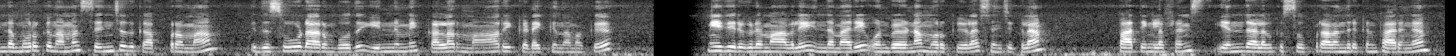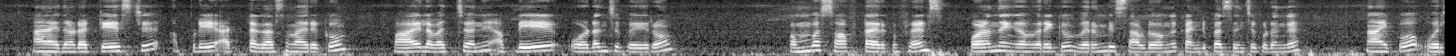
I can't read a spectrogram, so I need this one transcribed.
இந்த முறுக்கு நம்ம செஞ்சதுக்கு அப்புறமா இது சூடாறும்போது இன்னுமே கலர் மாறி கிடைக்கும் நமக்கு. மீதி இருக்கிற மாவிலே இந்த மாதிரி ஒன்பது ஒன்றா முறுக்குகளை செஞ்சுக்கலாம். பார்த்தீங்களா ஃப்ரெண்ட்ஸ் எந்த அளவுக்கு சூப்பராக வந்திருக்குன்னு பாருங்கள் ஆனால் இதனோட டேஸ்ட்டு அப்படியே அட்டகாசமாக இருக்கும். வாயில் வச்சோன்னே அப்படியே உடஞ்சி போயிடும் ரொம்ப சாஃப்டாக இருக்கும் ஃப்ரெண்ட்ஸ் குழந்தைங்க வரைக்கும் விரும்பி சாப்பிடுவாங்க. கண்டிப்பாக செஞ்சு கொடுங்க. நான் இப்போது ஒரு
